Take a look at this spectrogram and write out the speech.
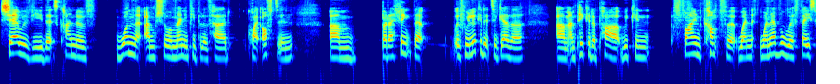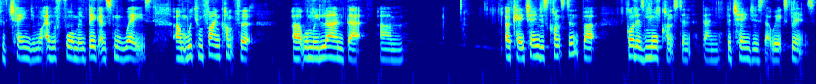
share with you that's kind of one that I'm sure many people have heard quite often. Um, but I think that if we look at it together um, and pick it apart, we can find comfort when, whenever we're faced with change in whatever form, in big and small ways. Um, we can find comfort uh, when we learn that, um, okay, change is constant, but God is more constant than the changes that we experience.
